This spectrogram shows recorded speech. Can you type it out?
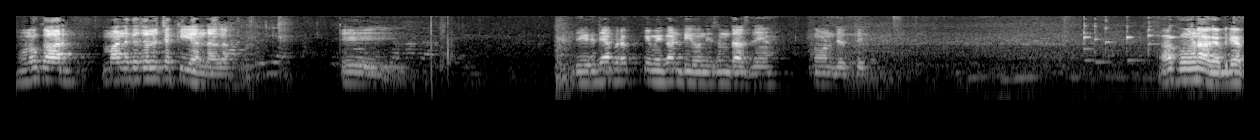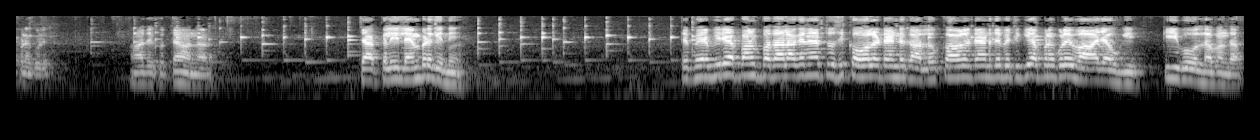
ਹੁਣ ਉਹ ਕਾਰ ਮੰਨ ਕੇ ਚਲੋ ਚੱਕੀ ਜਾਂਦਾਗਾ ਤੇ ਦੇਖਦੇ ਆ ਫਿਰ ਕਿਵੇਂ ਘੰਟੀ ਆਉਂਦੀ ਤੁਹਾਨੂੰ ਦੱਸਦੇ ਆ ਫੋਨ ਦੇ ਉੱਤੇ। ਆ ਫੋਨ ਆ ਗਿਆ ਵੀਰੇ ਆਪਣੇ ਕੋਲੇ। ਆ ਦੇਖੋ ਧਿਆਨ ਨਾਲ। ਚੱਕ ਲਈ ਲੈਂਬੜ ਕਿੰਨੀ। ਤੇ ਫਿਰ ਵੀਰੇ ਆਪਾਂ ਨੂੰ ਪਤਾ ਲੱਗ ਜਾਂਦਾ ਤੁਸੀਂ ਕਾਲ ਅਟੈਂਡ ਕਰ ਲਓ। ਕਾਲ ਅਟੈਂਡ ਦੇ ਵਿੱਚ ਕੀ ਆਪਣੇ ਕੋਲੇ ਆਵਾਜ਼ ਆਊਗੀ। ਕੀ ਬੋਲਦਾ ਬੰਦਾ।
